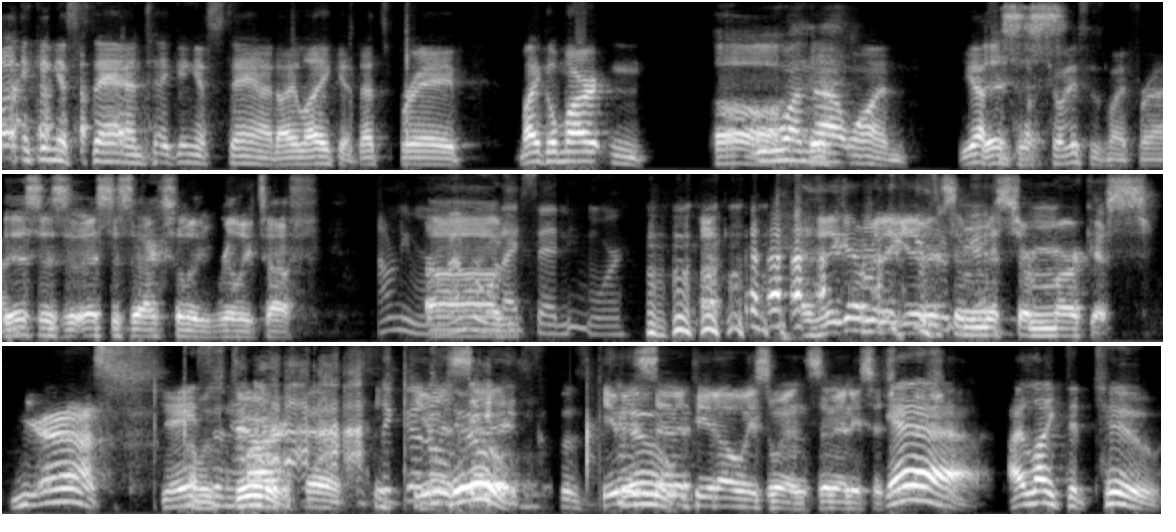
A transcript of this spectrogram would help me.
taking a stand, taking a stand. I like it. That's brave. Michael Martin, Oh, who won that one? You got some tough is- choices, my friend. This is this is actually really tough. I don't even remember what Um, I said anymore. I think I'm gonna give it to Mr. Marcus. yes, was Jason due. Marcus. the good Human old centipede. Was Human due. centipede always wins in any situation. Yeah, I liked it too.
